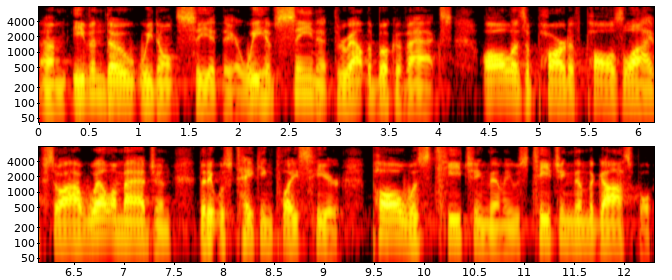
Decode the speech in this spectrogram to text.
um, even though we don't see it there. We have seen it throughout the book of Acts all as a part of Paul's life. So I well imagine that it was taking place here. Paul was teaching them, he was teaching them the gospel,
